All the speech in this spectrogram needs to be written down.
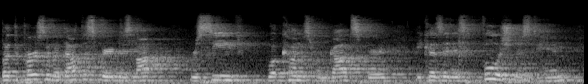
But the person without the Spirit does not receive what comes from God's Spirit because it is foolishness to him.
